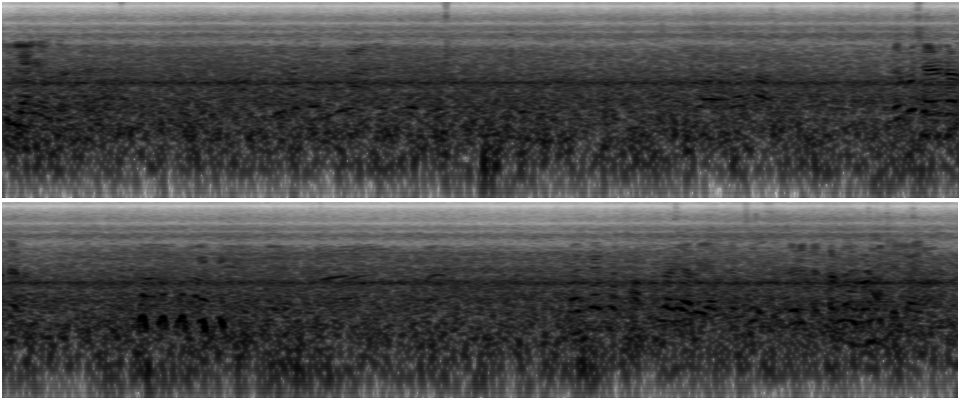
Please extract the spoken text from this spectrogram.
खिलाएँगे मेरे को सेंड कर देना। गाड़ी आ रही है तेरे चक्कर में उन्होंने चिल्लाएँगे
